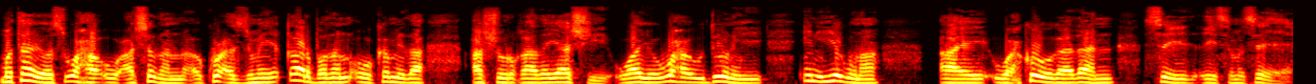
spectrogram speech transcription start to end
matayos waxa uu cashadan ku casumay qaar badan oo ka mid ah cashuur qaadayaashii waayo waxa uu doonayey in iyaguna ay wax ka ogaadaan sayid ciise masiix.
